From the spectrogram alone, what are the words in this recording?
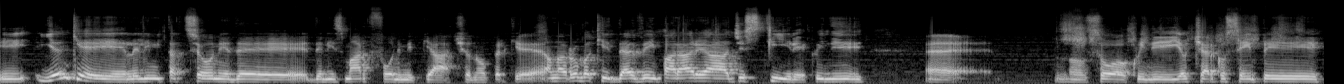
e anche le limitazioni de, degli smartphone mi piacciono perché è una roba che deve imparare a gestire, quindi eh, non so, quindi io cerco sempre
